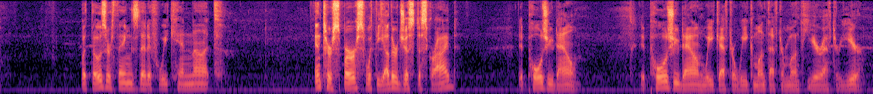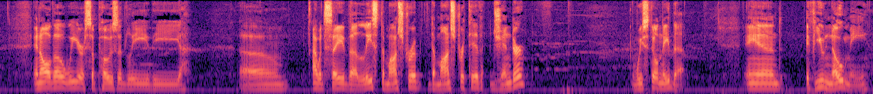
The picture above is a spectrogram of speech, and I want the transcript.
But those are things that if we cannot intersperse with the other just described, it pulls you down. It pulls you down week after week, month after month, year after year. And although we are supposedly the, um, I would say, the least demonstra- demonstrative gender, we still need that. And if you know me,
